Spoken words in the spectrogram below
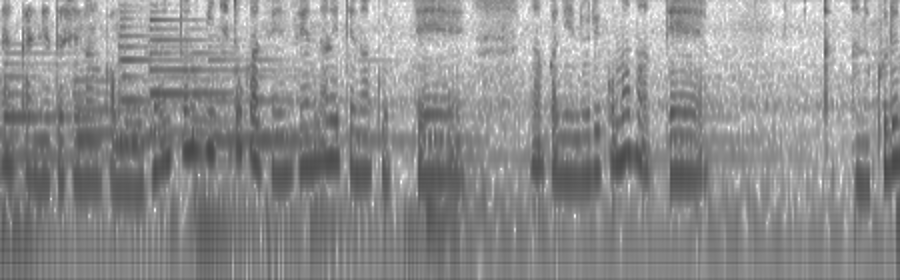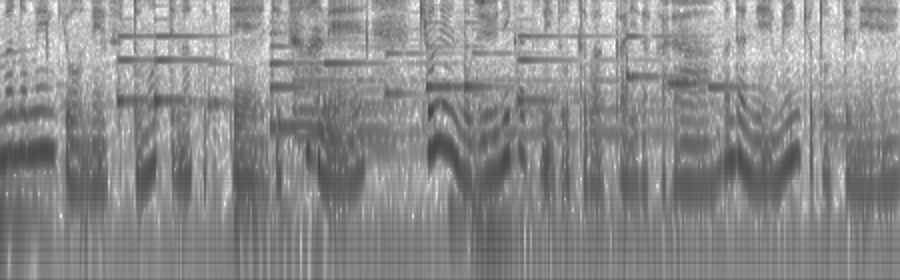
なんかね私なんかもう本当に道とか全然慣れてなくってなんかねのりこママってあの車の免許をねずっと持ってなくって実はね去年の12月に取ったばっかりだからまだね免許取ってね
